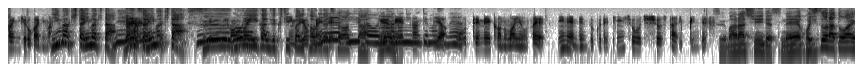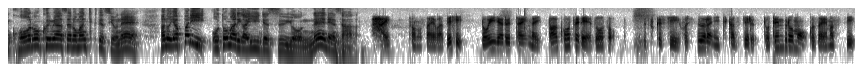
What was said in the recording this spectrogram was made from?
ぱいに広がります。今来た今来た。レンさん今来た。すごいいい感じで口いっぱいに香りが伝わった。有名産地や大手メーカーのワインを抑え、2年連続で金賞を受賞した一品です。素晴らしいですね。星空とワイン、この組み合わせロマンチックですよね。あの、やっぱりお泊まりがいいですよね、レンさん。はい、その際はぜひ、ロイヤル体内パークホテルへどうぞ。美しい星空に近づける露天風呂もございますし、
